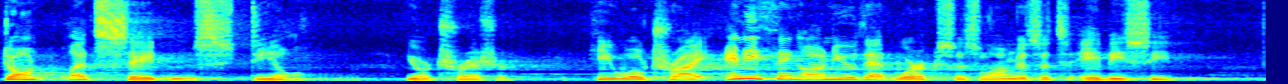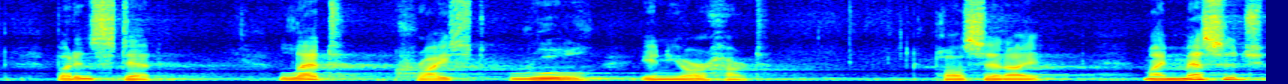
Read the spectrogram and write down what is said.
Don't let Satan steal your treasure. He will try anything on you that works as long as it's ABC. But instead, let Christ rule in your heart. Paul said, I, My message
